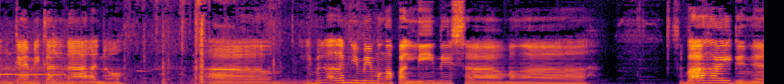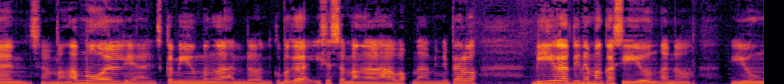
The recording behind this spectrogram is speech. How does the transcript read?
Yung chemical na ano uh, alam niyo may mga panlinis sa mga sa bahay ganyan sa mga mall yan. Kami yung mga ano doon kumbaga isa sa mga hawak namin. Pero bihira din naman kasi yung ano yung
